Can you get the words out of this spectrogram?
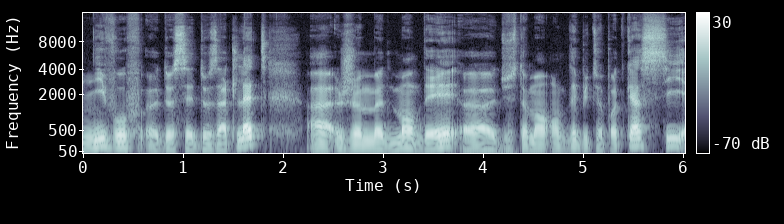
niveau de ces deux athlètes. je me demandais, justement, en début de ce podcast, si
